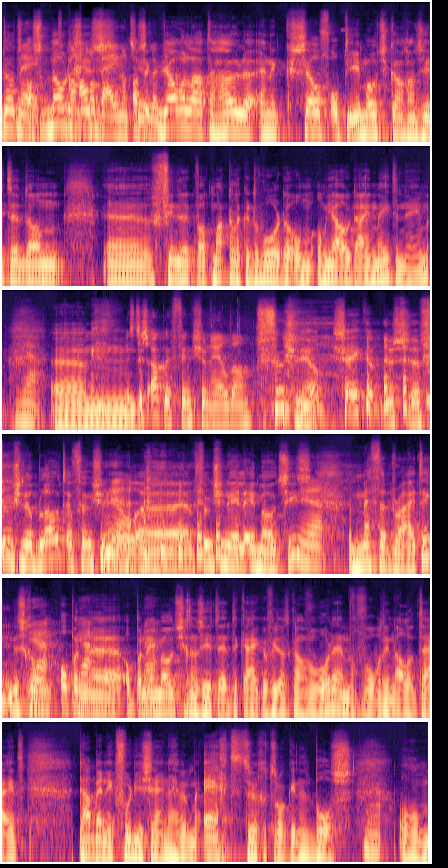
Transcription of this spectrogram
dat, Nee, als het nodig is. allebei als natuurlijk. ik jou wil laten huilen en ik zelf op die emotie kan gaan zitten, dan eh, vind ik wat makkelijker de woorden om, om jou daarin mee te nemen. Ja. Ehm, Dus het is ook weer functioneel dan. Functioneel, zeker. Dus eh, functioneel bloot en functioneel, eh, functionele emoties. Ja. Method writing. Dus gewoon Ja, op een, ja. op een Ja. emotie gaan zitten en te kijken of je dat kan verwoorden. En bijvoorbeeld in alle tijd, daar ben ik voor die scène, heb ik me echt teruggetrokken in het bos. Ja. Om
